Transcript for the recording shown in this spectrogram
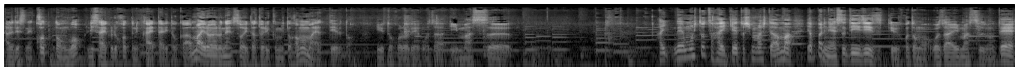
あれですね、コットンをリサイクルコットンに変えたりとか、まあいろいろね、そういった取り組みとかもまあやっているというところでございます。はい。で、もう一つ背景としましては、まあ、やっぱりね、SDGs っていうこともございますので、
